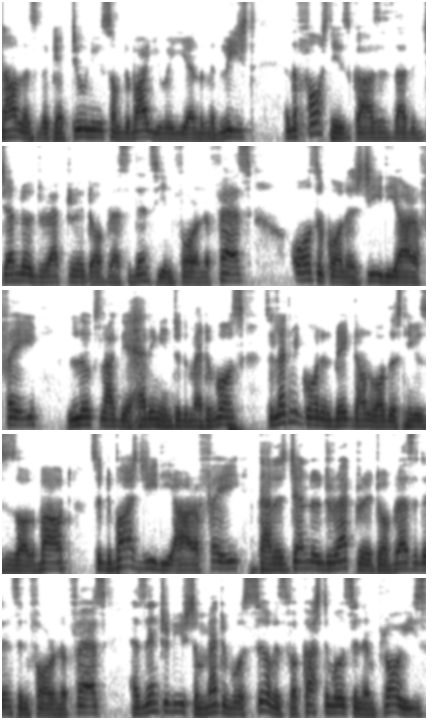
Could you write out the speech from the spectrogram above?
Now let's look at two news from Dubai, UAE, and the Middle East. And the first news, guys, is that the General Directorate of Residency and Foreign Affairs, also called as GDRFA, looks like they're heading into the metaverse. So let me go ahead and break down what this news is all about. So Dubai's GDRFA, that is General Directorate of Residence and Foreign Affairs, has introduced a metaverse service for customers and employees.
